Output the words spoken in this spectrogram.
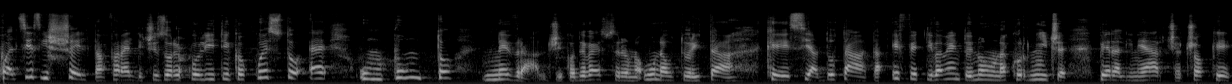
qualsiasi scelta farà il decisore politico, questo è un punto nevralgico, deve essere un'autorità che sia dotata effettivamente non una cornice per allinearci a ciò che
